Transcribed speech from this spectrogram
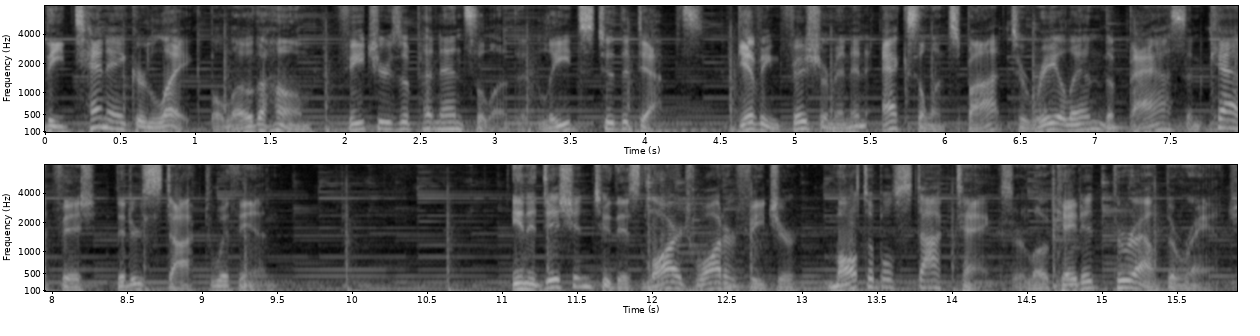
The 10 acre lake below the home features a peninsula that leads to the depths, giving fishermen an excellent spot to reel in the bass and catfish that are stocked within. In addition to this large water feature, multiple stock tanks are located throughout the ranch.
